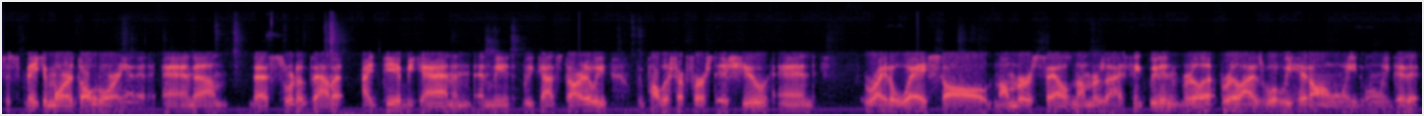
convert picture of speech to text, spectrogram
just make it more adult oriented and um that's sort of how the idea began and and we we got started we we published our first issue and right away saw numbers sales numbers i think we didn't real, realize what we hit on when we when we did it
